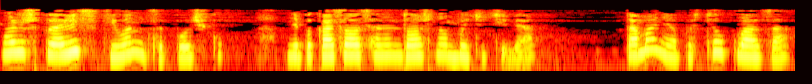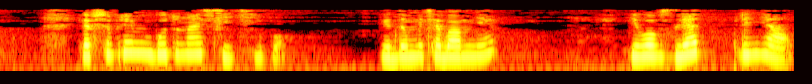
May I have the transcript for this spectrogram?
Можешь повесить его на цепочку. Мне показалось, оно должно быть у тебя. Тамани опустил глаза. Я все время буду носить его. И думать обо мне? Его взгляд пленял,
